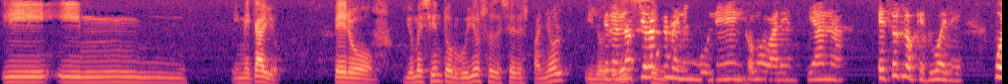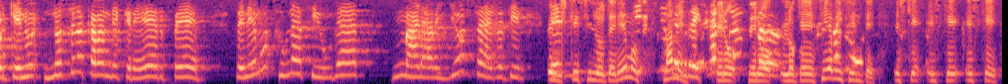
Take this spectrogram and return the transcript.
Y, y, mm, y me callo pero yo me siento orgulloso de ser español y lo Pero no quiero que me ninguneen como valenciana. Eso es lo que duele. Porque no, se lo acaban de creer, Pep. Tenemos una ciudad maravillosa, es decir... Pero es que si lo tenemos, pero, pero lo que decía Vicente, es que, es que, es que,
